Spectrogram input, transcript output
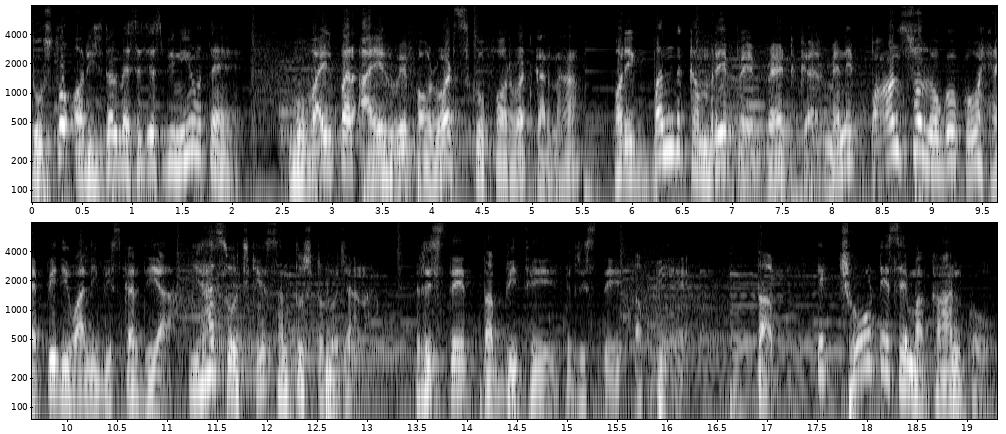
दोस्तों ओरिजिनल मैसेजेस भी नहीं होते हैं। मोबाइल पर आए हुए फॉरवर्ड्स को फॉरवर्ड करना और एक बंद कमरे पे बैठकर मैंने 500 लोगों को हैप्पी दिवाली विश कर दिया। यह सोच के संतुष्ट हो जाना। रिश्ते तब भी थे, रिश्ते अब भी हैं। तब एक छोटे से मकान को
